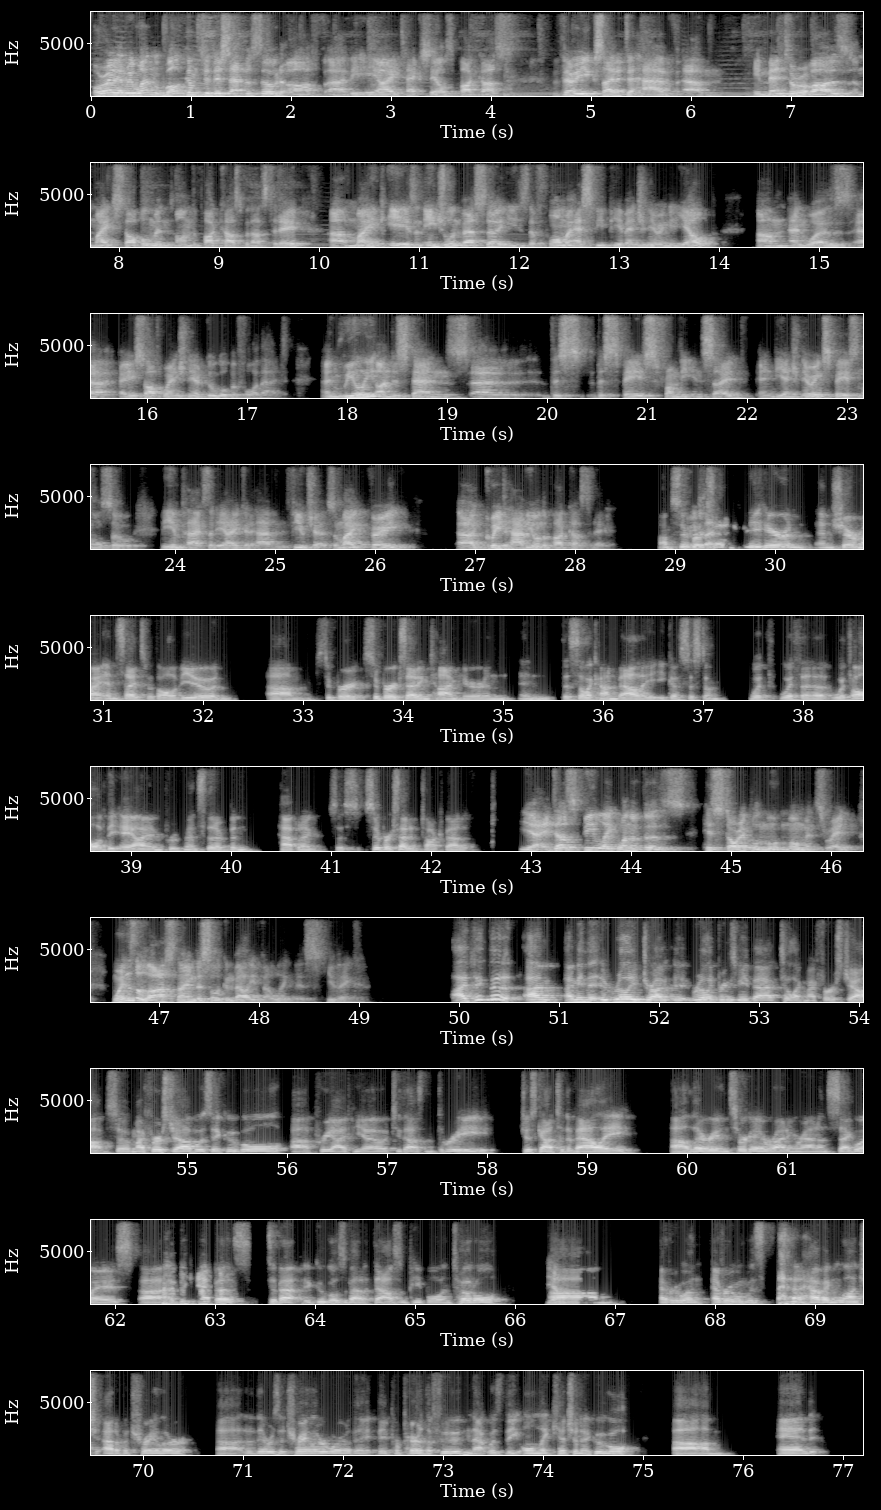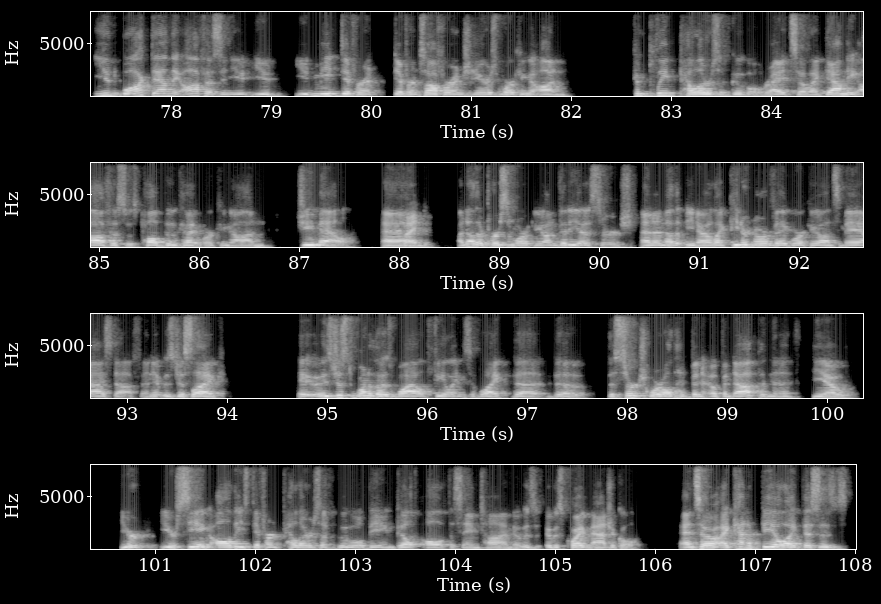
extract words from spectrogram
All right, everyone, welcome to this episode of uh, the AI Tech Sales Podcast. Very excited to have um, a mentor of ours, Mike Stoppelman, on the podcast with us today. Uh, Mike is an angel investor. He's the former SVP of engineering at Yelp um, and was uh, a software engineer at Google before that, and really understands uh, this the space from the inside and the engineering space, and also the impacts that AI could have in the future. So, Mike, very uh, great to have you on the podcast today. I'm super excited to be here and, and share my insights with all of you. And um, super super exciting time here in in the Silicon Valley ecosystem with with uh, with all of the AI improvements that have been happening. So super excited to talk about it. Yeah, it does feel like one of those historical mo- moments, right? When's the last time the Silicon Valley felt like this? You think? I think that I'm. I mean, it really drive. It really brings me back to like my first job. So my first job was at Google uh, pre-IPO, 2003 just got to the valley. Uh, Larry and Sergey are riding around on segways uh, at the campus. It's about Google's about a thousand people in total. Yeah. Um, everyone everyone was having lunch out of a trailer. Uh, there was a trailer where they they prepared the food, and that was the only kitchen at Google. Um, and you'd walk down the office, and you you'd you'd meet different different software engineers working on complete pillars of Google, right? So like down the office was Paul Buchheit working on Gmail and right. another person working on video search and another, you know, like Peter Norvig working on some AI stuff. And it was just like, it was just one of those wild feelings of like the the the search world had been opened up and then you know you're you're seeing all these different pillars of Google being built all at the same time. It was it was quite magical. And so I kind of feel like this is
